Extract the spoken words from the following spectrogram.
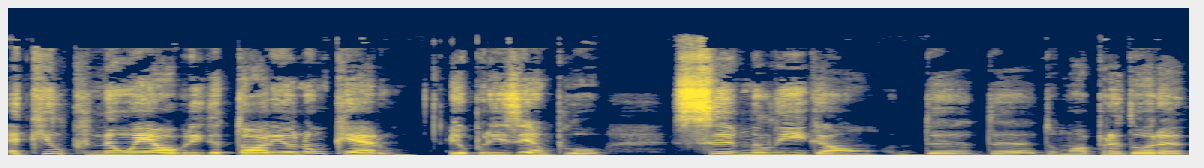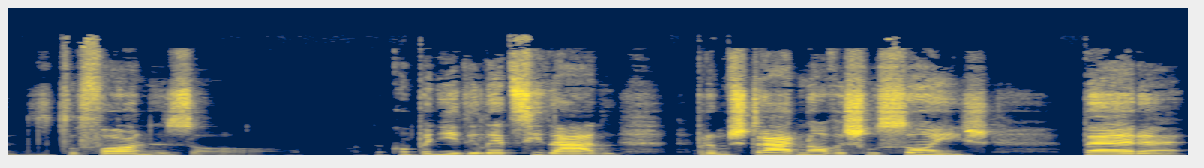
Aquilo que não é obrigatório eu não quero. Eu, por exemplo, se me ligam de, de, de uma operadora de telefones ou, da companhia de eletricidade para mostrar novas soluções para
